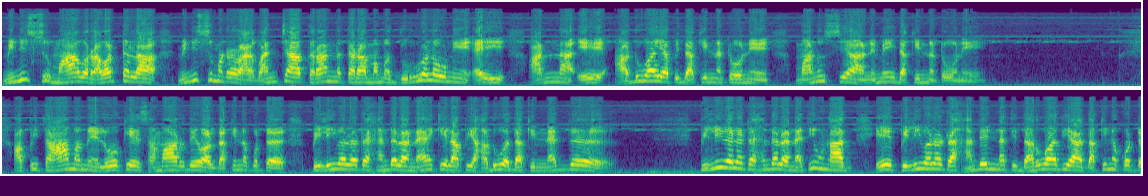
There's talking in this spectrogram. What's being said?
මිනිස්සු මාව රවට්ටලා මිනිස්සු මට වංචා කරන්න තරම් මම දුර්වල වුණේ. ඇයි? අන්න ඒ අඩුවයි අපි දකින්නට ඕනේ. මිනිස්සයා නෙමෙයි දකින්නට ඕනේ. අපි තාම මේ ලෝකයේ සමහර දේවල් දකින්නකොට පිළිවෙලට හැඳලා නැහැ කියලා අපි අඩුව දකින්නේ නැද්ද? පිළිවෙලට හැඳලා නැති වුණත් ඒ පිළිවෙලට හැඳෙන්නේ නැති දරුවා දිහා දකින්නකොට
